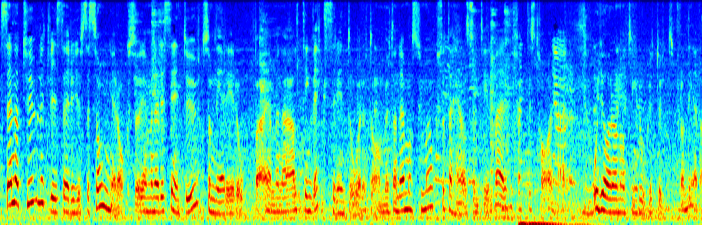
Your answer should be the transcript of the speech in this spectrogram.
Sen naturligtvis är det ju säsonger också. Jag menar det ser inte ut som nere i Europa. Jag menar allting växer inte året om utan där måste man också ta hänsyn till vad är det vi faktiskt har här och göra någonting roligt utifrån det. Då.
